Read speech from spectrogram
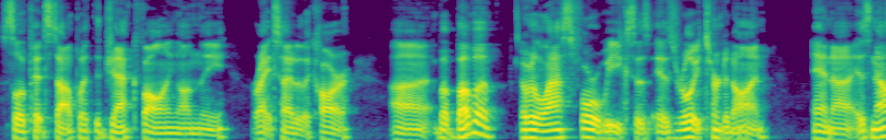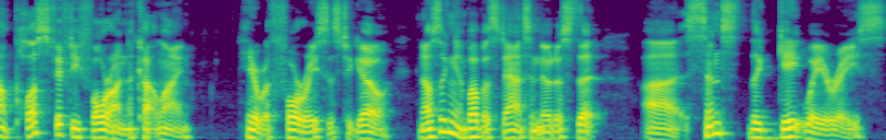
slow pit stop with the jack falling on the right side of the car. Uh, but Bubba, over the last four weeks, has, has really turned it on and uh, is now plus 54 on the cut line here with four races to go. And I was looking at Bubba's stats and noticed that uh, since the Gateway race,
